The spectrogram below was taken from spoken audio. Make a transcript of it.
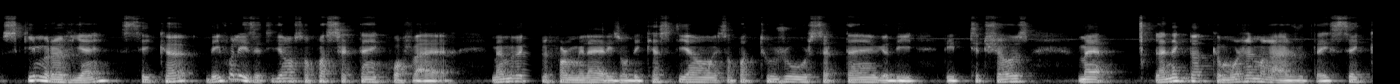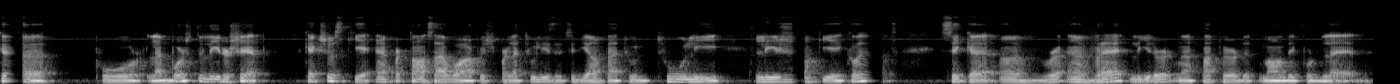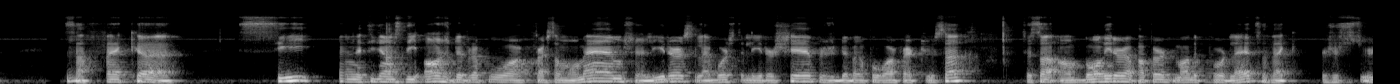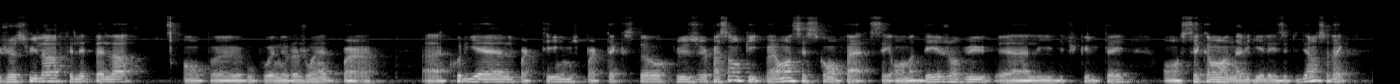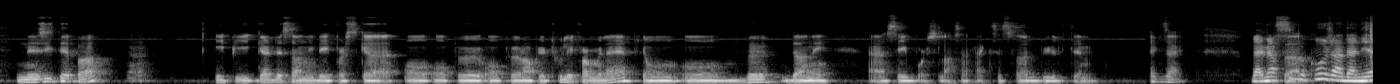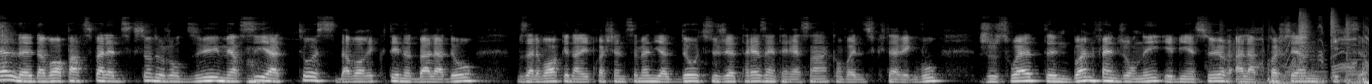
ce qui me revient, c'est que des fois, les étudiants ne sont pas certains quoi faire. Même avec le formulaire, ils ont des questions, ils ne sont pas toujours certains, il y a des, petites choses. Mais l'anecdote que moi j'aimerais ajouter, c'est que pour la bourse de leadership, quelque chose qui est important à savoir, puis je parle à tous les étudiants, pas à tous, les, gens qui écoutent, c'est qu'un un vrai leader n'a pas peur de demander pour de l'aide. Ça fait que si un étudiant se dit, oh, je devrais pouvoir faire ça moi-même, je suis leader, c'est la bourse de leadership, je devrais pouvoir faire tout ça. C'est ça, un bon leader n'a pas peur de demander pour de l'aide. Ça fait que je, suis là, Philippe est là. On peut, vous pouvez nous rejoindre par euh, courriel, par Teams, par texto, plusieurs façons. Puis vraiment, c'est ce qu'on fait. C'est, on a déjà vu euh, les difficultés. On sait comment naviguer les étudiants. Ça fait que n'hésitez pas et puis garder ça en idée parce qu'on on peut, on peut remplir tous les formulaires puis on, veut donner euh, ces bourses-là. Ça fait que c'est ça le but ultime. Exact. Ben, merci beaucoup, Jean-Daniel, d'avoir participé à la discussion d'aujourd'hui. Merci à tous d'avoir écouté notre balado. Vous allez voir que dans les prochaines semaines, il y a d'autres sujets très intéressants qu'on va discuter avec vous. Je vous souhaite une bonne fin de journée et bien sûr à la prochaine épisode.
